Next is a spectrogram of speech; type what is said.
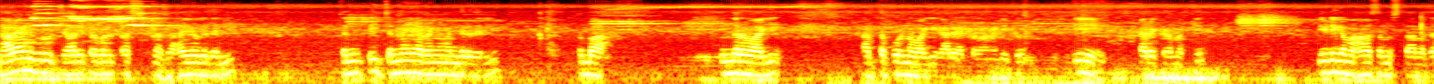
ನಾರಾಯಣ ಗುರು ಚಾರಿಟಬಲ್ ಟ್ರಸ್ಟ್ನ ಸಹಯೋಗದಲ್ಲಿ ಚನ್ ಪಿ ಚೆನ್ನಯ್ಯ ರಂಗಮಂದಿರದಲ್ಲಿ ತುಂಬ ಸುಂದರವಾಗಿ, ಅರ್ಥಪೂರ್ಣವಾಗಿ ಕಾರ್ಯಕ್ರಮ ನಡೆಯಿತು ಈ ಕಾರ್ಯಕ್ರಮಕ್ಕೆ ಈಡಿಗ ಮಹಾಸಂಸ್ಥಾನದ,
